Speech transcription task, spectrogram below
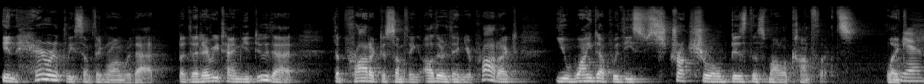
inherently something wrong with that, but that every time you do that, the product is something other than your product, you wind up with these structural business model conflicts. Like yeah.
